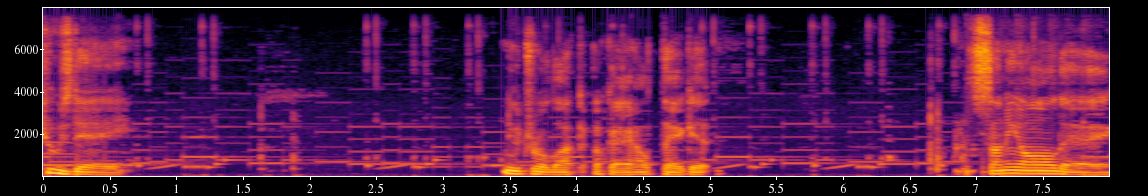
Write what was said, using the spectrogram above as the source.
Tuesday. Neutral luck. Okay, I'll take it. Sunny all day.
